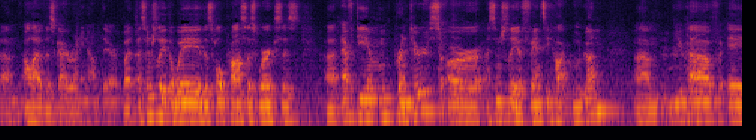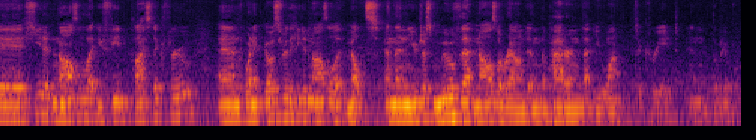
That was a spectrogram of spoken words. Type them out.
Um, I'll have this guy running out there. But essentially the way this whole process works is uh, FDM printers are essentially a fancy hot glue gun. Um, you have a heated nozzle that you feed plastic through and when it goes through the heated nozzle it melts and then you just move that nozzle around in the pattern that you want to create in the real world.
